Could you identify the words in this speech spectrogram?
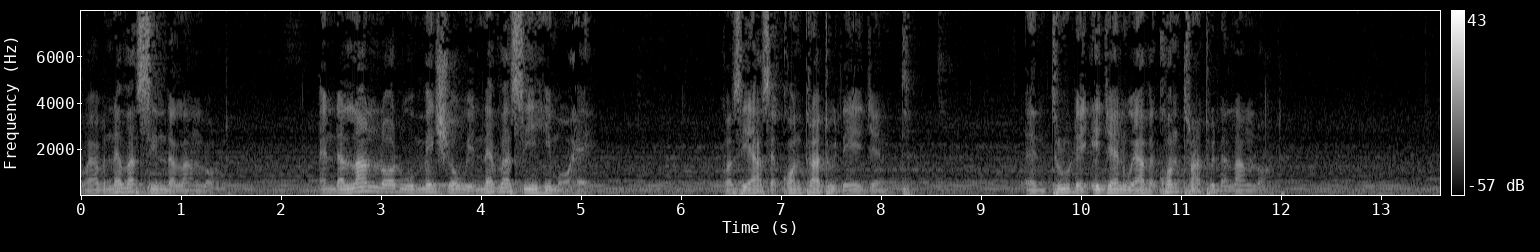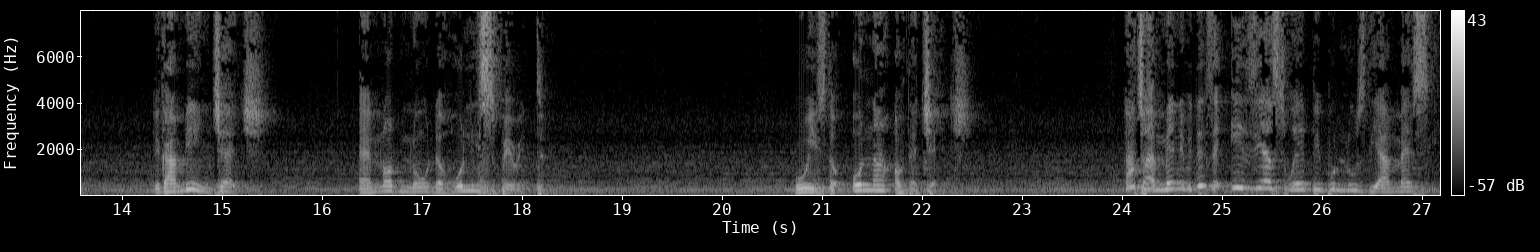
We have never seen the landlord. And the landlord will make sure we never see him or her. Because he has a contract with the agent. And through the agent, we have a contract with the landlord. You can be in church and not know the Holy Spirit, who is the owner of the church. That's why many, this is the easiest way people lose their mercy.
